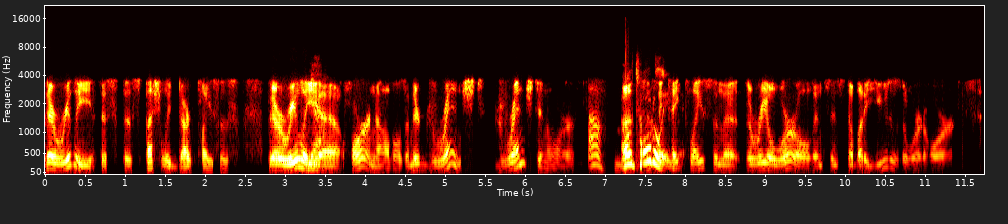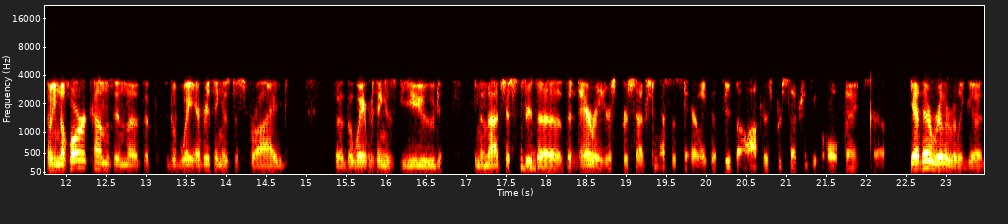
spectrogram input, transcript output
they're really, es- especially dark places. They're really Yeah. uh, horror novels, and they're drenched, drenched in horror. Oh, But since totally. They take place in the, the real world, and since nobody uses the word horror, I mean, the horror comes in the, the, the way everything is described, the, the way everything is viewed, you know, not just through the, the narrator's perception necessarily, but through the author's perception through the whole thing. So, yeah, they're really, really good.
